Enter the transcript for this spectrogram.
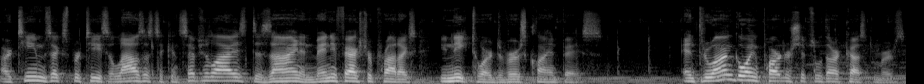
Our team's expertise allows us to conceptualize, design, and manufacture products unique to our diverse client base. And through ongoing partnerships with our customers,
